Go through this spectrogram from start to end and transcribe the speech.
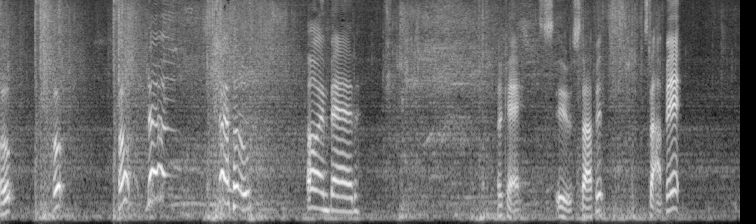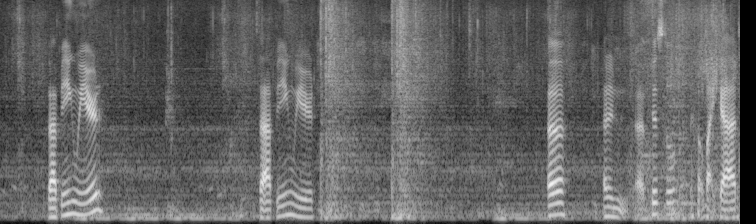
Oh. Oh. Oh. No. No. Oh, I'm bad. Okay. Ew, stop it. Stop it. Stop being weird. Stop being weird. Uh, I didn't. Uh, pistol. Oh my god.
